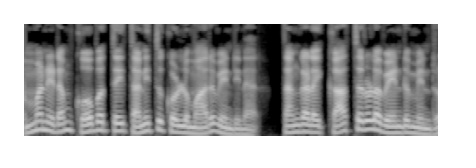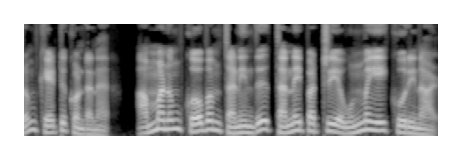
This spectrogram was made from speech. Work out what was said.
அம்மனிடம் கோபத்தை தனித்துக் கொள்ளுமாறு வேண்டினர். தங்களைக் காத்தருள வேண்டும் என்றும் கேட்டுக்கொண்டனர். அம்மனும் கோபம் தணிந்து தன்னை பற்றிய உண்மையை கூறினாள்.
